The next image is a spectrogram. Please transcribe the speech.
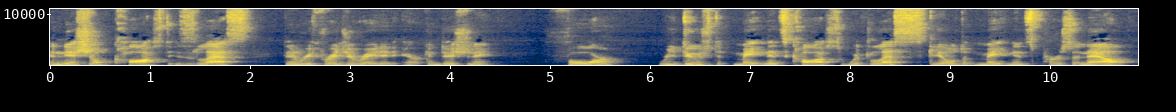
Initial cost is less than refrigerated air conditioning. 4. Reduced maintenance costs with less skilled maintenance personnel.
